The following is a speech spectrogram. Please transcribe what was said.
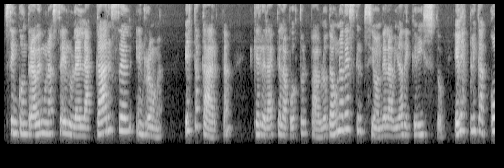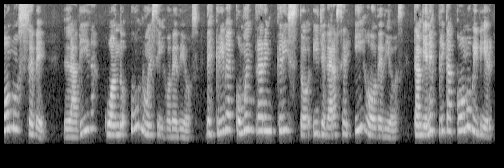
se encontraba en una célula en la cárcel en Roma. Esta carta que redacta el apóstol Pablo da una descripción de la vida de Cristo. Él explica cómo se ve la vida cuando uno es hijo de Dios. Describe cómo entrar en Cristo y llegar a ser hijo de Dios. También explica cómo vivir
